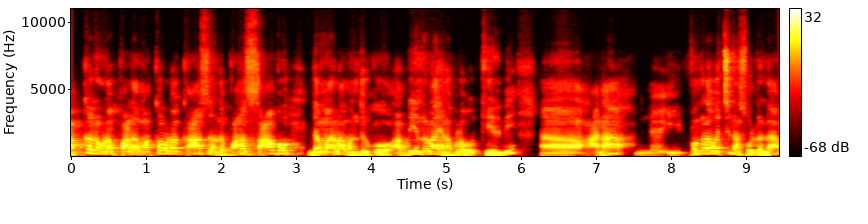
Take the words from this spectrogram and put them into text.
மக்களோட பல மக்களோட காசு அந்த பண சாபம் இந்த மாதிரிலாம் வந்திருக்கோ அப்படின்றலாம் எனக்குள்ள ஒரு கேள்வி. ஆஹ் ஆனா இவங்கள வச்சு நான் சொல்லல.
